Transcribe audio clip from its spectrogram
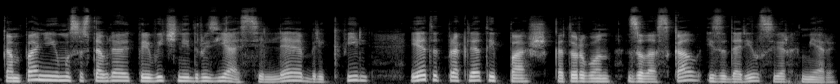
компанию ему составляют привычные друзья Селле, Бриквиль и этот проклятый паш, которого он заласкал и задарил сверх меры.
